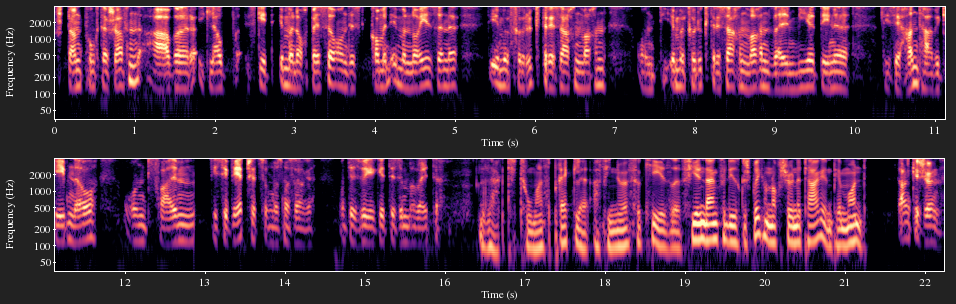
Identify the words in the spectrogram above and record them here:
Standpunkt erschaffen. Aber ich glaube, es geht immer noch besser und es kommen immer neue Sender, die immer verrücktere Sachen machen und die immer verrücktere Sachen machen, weil wir denen diese Handhabe geben auch und vor allem diese Wertschätzung, muss man sagen. Und deswegen geht es immer weiter. Sagt Thomas Breckle, Affineur für Käse. Vielen Dank für dieses Gespräch und noch schöne Tage in Piemont. Dankeschön.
